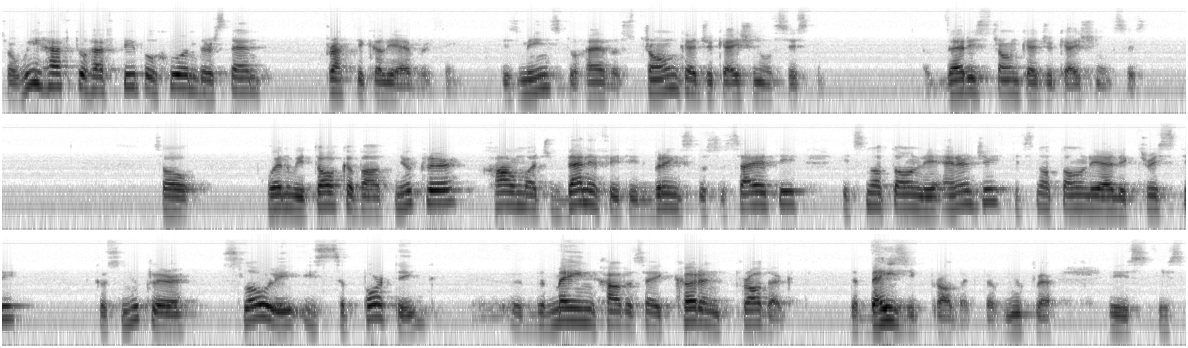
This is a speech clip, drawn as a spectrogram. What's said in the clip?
So we have to have people who understand practically everything. This means to have a strong educational system, a very strong educational system. So when we talk about nuclear, how much benefit it brings to society, it's not only energy, it's not only electricity, because nuclear slowly is supporting the main, how to say, current product, the basic product of nuclear is, is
